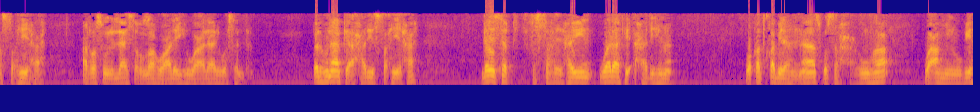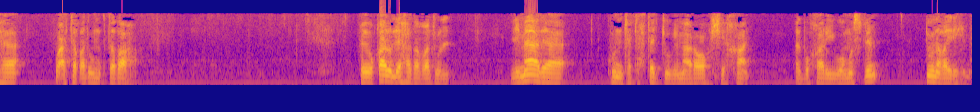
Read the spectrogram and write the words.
الصحيحة عن رسول الله صلى الله عليه وعلى آله وسلم. بل هناك أحاديث صحيحة ليست في الصحيحين ولا في أحدهما. وقد قبلها الناس وصححوها وعملوا بها واعتقدوا مقتضاها. فيقال لهذا الرجل لماذا كنت تحتج بما رواه الشيخان البخاري ومسلم دون غيرهما؟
